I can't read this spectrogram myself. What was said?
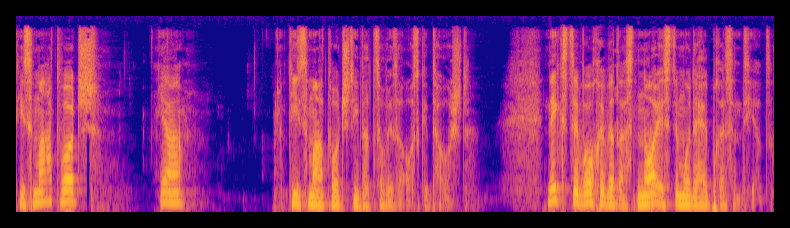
Die Smartwatch, ja, die Smartwatch, die wird sowieso ausgetauscht. Nächste Woche wird das neueste Modell präsentiert.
